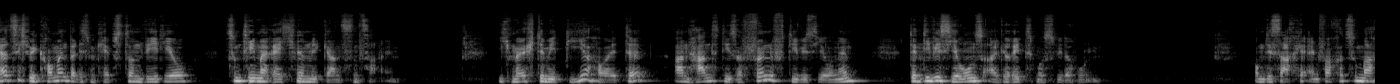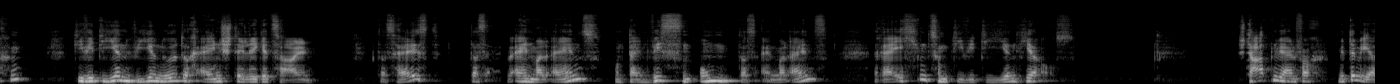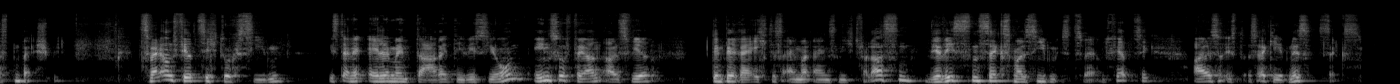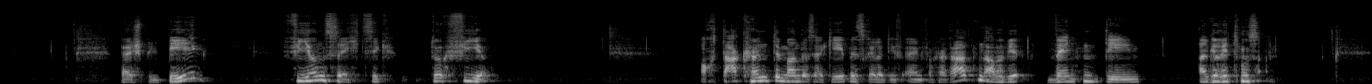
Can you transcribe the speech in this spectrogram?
Herzlich willkommen bei diesem Capstone-Video zum Thema Rechnen mit ganzen Zahlen. Ich möchte mit dir heute anhand dieser fünf Divisionen den Divisionsalgorithmus wiederholen. Um die Sache einfacher zu machen, dividieren wir nur durch einstellige Zahlen. Das heißt, das 1 mal 1 und dein Wissen um das 1 mal 1 reichen zum Dividieren hier aus. Starten wir einfach mit dem ersten Beispiel. 42 durch 7 ist eine elementare Division, insofern als wir den Bereich des 1x1 nicht verlassen. Wir wissen, 6 mal 7 ist 42, also ist das Ergebnis 6. Beispiel B, 64 durch 4. Auch da könnte man das Ergebnis relativ einfach erraten, aber wir wenden den Algorithmus an.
